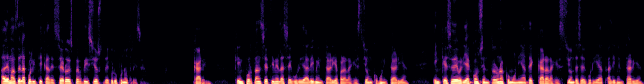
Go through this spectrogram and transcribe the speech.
además de la política de cero desperdicios de Grupo Nutresa. Karen, ¿Qué importancia tiene la seguridad alimentaria para la gestión comunitaria? ¿En qué se debería concentrar una comunidad de cara a la gestión de seguridad alimentaria?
